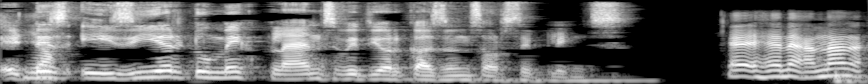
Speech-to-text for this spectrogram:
it is easier to make plans with your cousins और सिबलिंग्स है है ना ना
